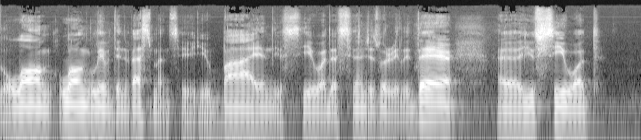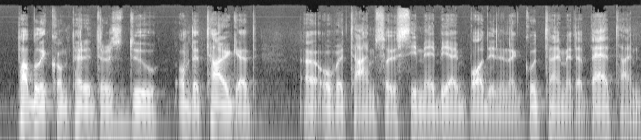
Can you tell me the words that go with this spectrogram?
long, long-lived investments. You, you buy and you see what the synergies were really there. Uh, you see what public competitors do of the target uh, over time. So you see, maybe I bought it in a good time at a bad time.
